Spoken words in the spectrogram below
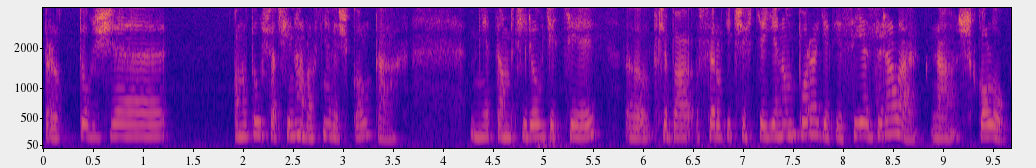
protože ono to už začíná vlastně ve školkách. Mně tam přijdou děti, uh, třeba se rodiče chtějí jenom poradit, jestli je zralé na školu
